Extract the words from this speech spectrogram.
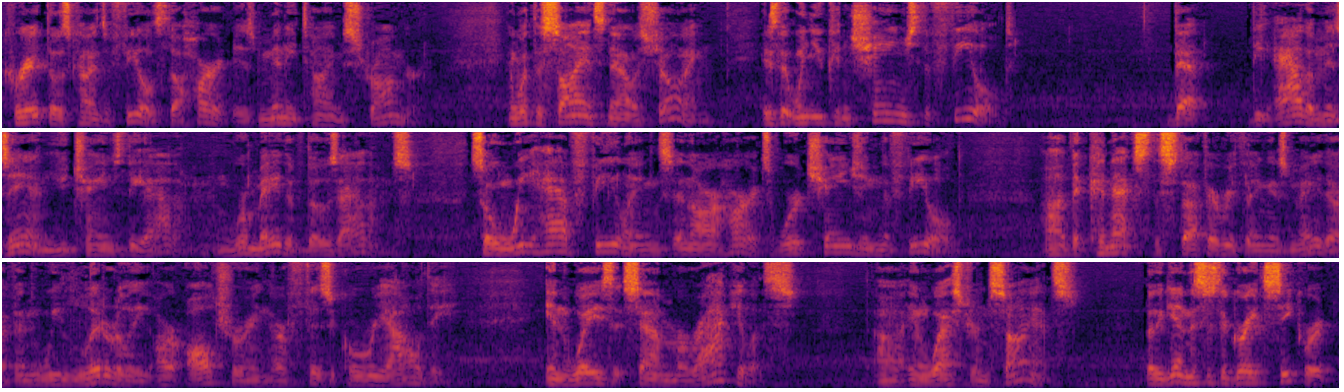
create those kinds of fields, the heart is many times stronger. And what the science now is showing is that when you can change the field that the atom is in, you change the atom. And we're made of those atoms. So when we have feelings in our hearts, we're changing the field uh, that connects the stuff everything is made of. And we literally are altering our physical reality in ways that sound miraculous uh, in Western science. But again, this is the great secret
